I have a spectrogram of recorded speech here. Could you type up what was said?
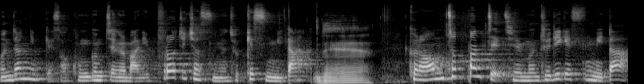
원장님께서 궁금증을 많이 풀어주셨으면 좋겠습니다. 네, 그럼 첫 번째 질문 드리겠습니다.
